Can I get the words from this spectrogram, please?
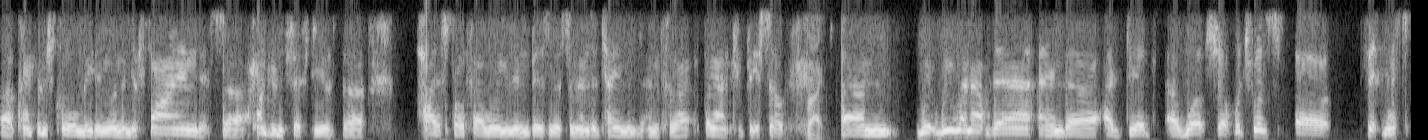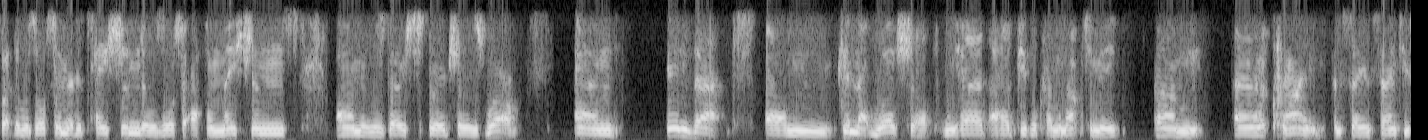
uh, conference called Leading Women Defined. It's uh, 150 of the highest profile women in business and entertainment and phila- philanthropy. So Right. um, we, we went out there and uh, I did a workshop, which was uh, fitness, but there was also meditation, there was also affirmations, um, it was very spiritual as well. And in that um, in that workshop, we had I had people coming up to me, um, uh, crying and saying, "Thank you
